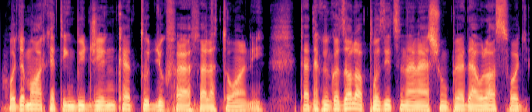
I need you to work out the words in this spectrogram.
hogy a marketing büdzsénket tudjuk felfele tolni. Tehát nekünk az alappozicionálásunk például az, hogy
